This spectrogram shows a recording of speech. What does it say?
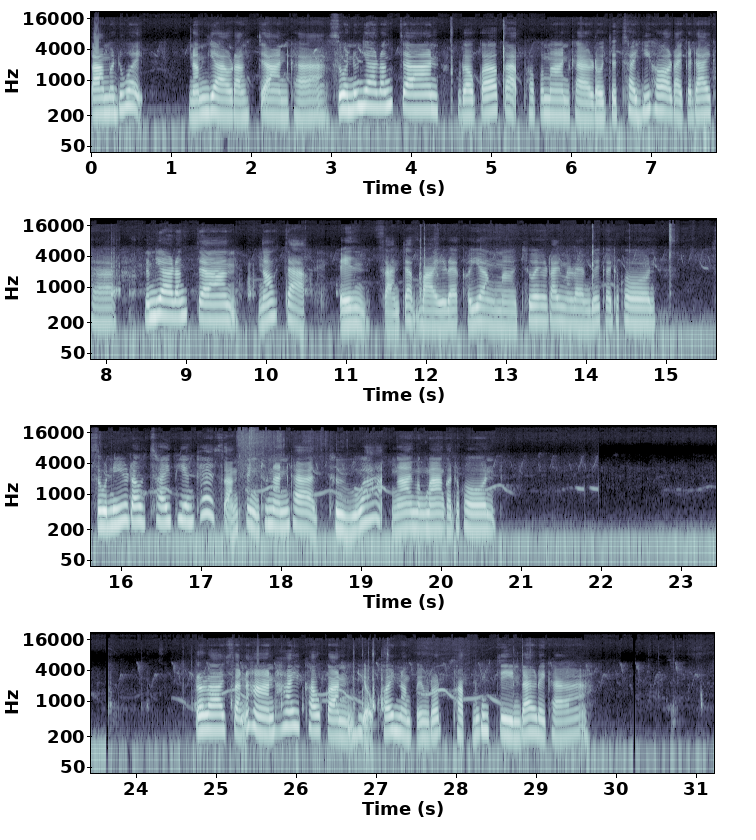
ตามมาด้วยน้ำยาล้างจานค่ะ ส่วนน้ำยาล้างจาน เราก็กะพอประมาณค่ะ เราจะใช้ยี่ห้ออะไรก็ได้ค่ะ น้ำยาล้างจานนอกจากเป็นสารจับใบและเขายังมาช่วยไล่แมลงด้วยค่ะทุกคน สูตรนี้เราใช้เพียงแค่ 3 สิ่งเท่านั้นค่ะ ถือว่าง่ายมากๆค่ะทุกคน ละลายสารอาหารให้เข้ากัน เดี๋ยวค่อยนำไปรดผักบุ้งจีนได้เลยค่ะ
